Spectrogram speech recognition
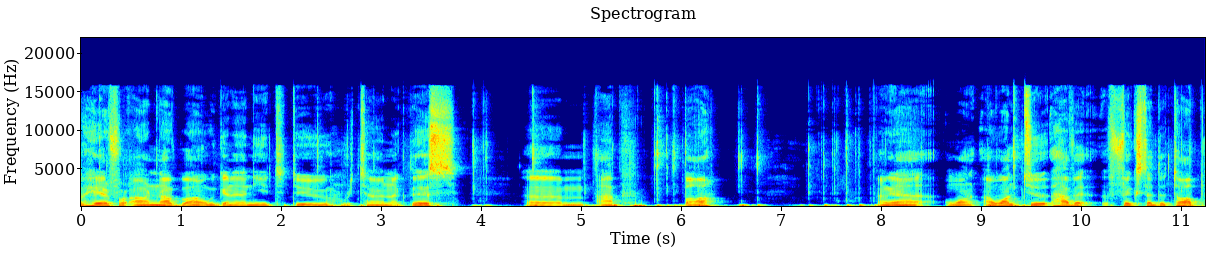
here for our navbar, we're gonna need to do return like this, um, app bar. I'm gonna want I want to have it fixed at the top,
